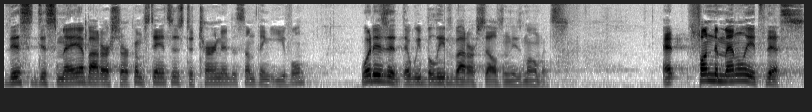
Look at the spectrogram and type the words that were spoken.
this dismay about our circumstances to turn into something evil? What is it that we believe about ourselves in these moments? At, fundamentally, it's this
